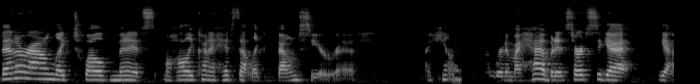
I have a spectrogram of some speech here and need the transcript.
Then around like 12 minutes, Mihali kind of hits that like bouncier riff. I can't remember it in my head, but it starts to get, yeah,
